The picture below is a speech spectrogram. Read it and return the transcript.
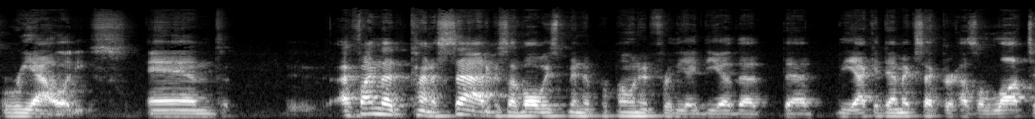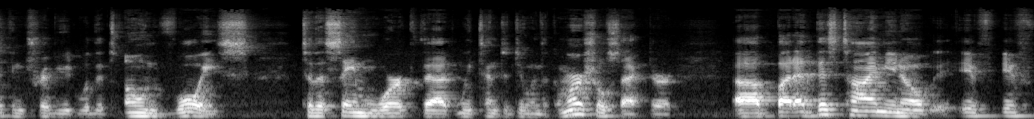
realities, and I find that kind of sad because I've always been a proponent for the idea that that the academic sector has a lot to contribute with its own voice to the same work that we tend to do in the commercial sector. Uh, but at this time, you know, if if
